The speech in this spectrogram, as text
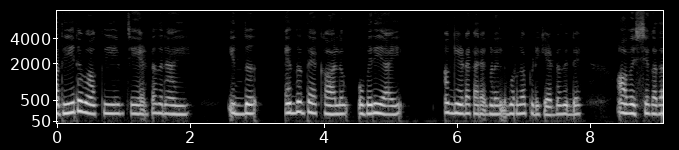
അധീനമാക്കുകയും ചെയ്യേണ്ടതിനായി ഇന്ന് എന്നത്തെക്കാളും ഉപരിയായി അങ്ങയുടെ കരങ്ങളിൽ മുറുകെ പിടിക്കേണ്ടതിന്റെ ആവശ്യകത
